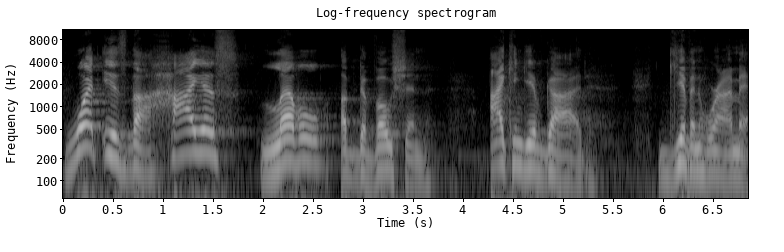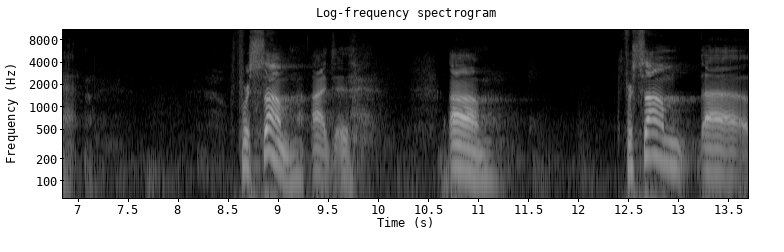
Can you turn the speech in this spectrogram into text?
What is the highest level of devotion I can give God given where I'm at? For some, I, um, for some, uh,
